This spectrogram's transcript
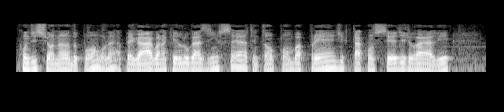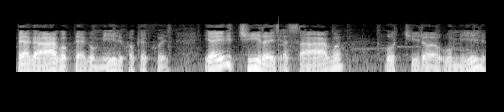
condicionando o pombo, né, a pegar água naquele lugarzinho certo. Então o pombo aprende que está com sede, ele vai ali, pega água, pega o milho, qualquer coisa. E aí ele tira essa água ou tira o milho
